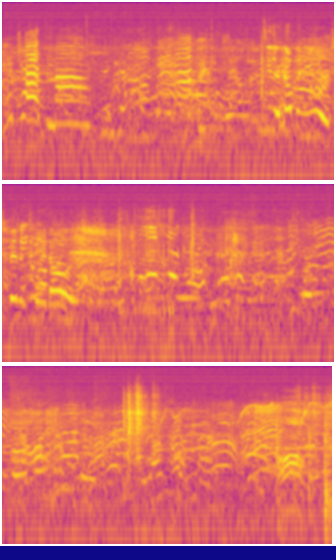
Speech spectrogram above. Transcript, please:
Good try, Simone. It's either or spending twenty dollars. Ball.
